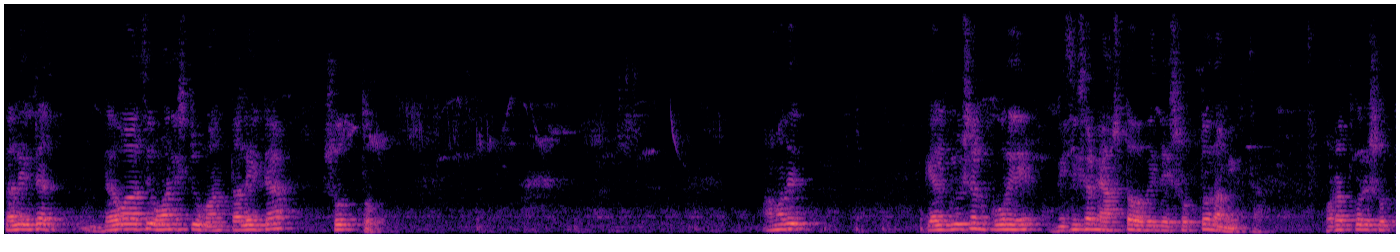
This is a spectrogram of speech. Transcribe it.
তাহলে এটা দেওয়া আছে ওয়ান ইস টু ওয়ান তাহলে এটা সত্য। আমাদের ক্যালকুলেশন করে ডিসিশনে আসতে হবে যে সত্য না মিথ্যা। হঠাৎ করে সত্য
